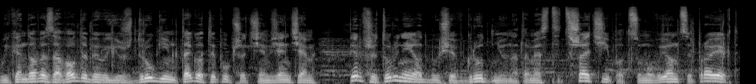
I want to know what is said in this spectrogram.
Weekendowe zawody były już drugim tego typu przedsięwzięciem. Pierwszy turniej odbył się w grudniu, natomiast trzeci, podsumowujący projekt,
